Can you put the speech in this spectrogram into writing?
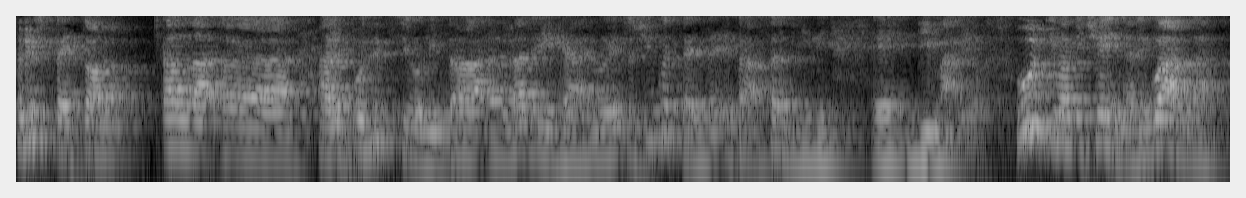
rispetto al, alla, uh, alle posizioni tra la Lega e il Movimento 5 Stelle e tra Salvini e Di Maio. Ultima vicenda riguarda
